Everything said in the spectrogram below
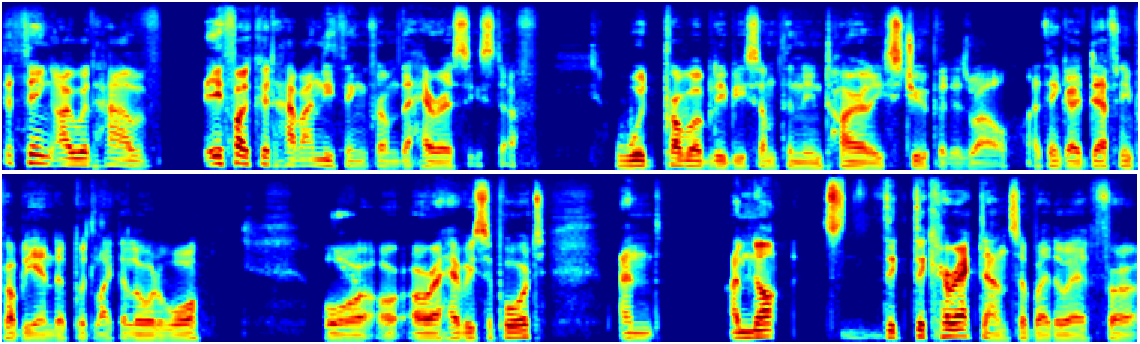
the thing I would have, if I could have anything from the heresy stuff, would probably be something entirely stupid as well. I think I'd definitely probably end up with like a Lord of War or, or, or a heavy support. And I'm not the the correct answer, by the way, for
